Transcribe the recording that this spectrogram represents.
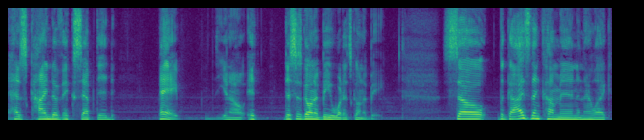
has kind of accepted, hey, you know, it this is going to be what it's going to be. So the guys then come in and they're like,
